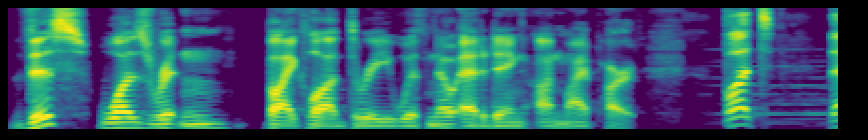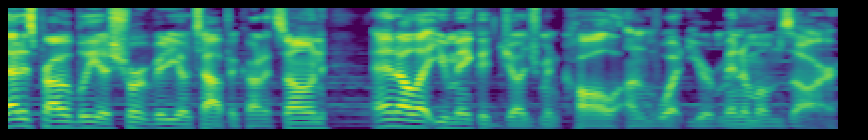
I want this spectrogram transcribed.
This was written by Claude 3 with no editing on my part. But that is probably a short video topic on its own, and I'll let you make a judgment call on what your minimums are.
